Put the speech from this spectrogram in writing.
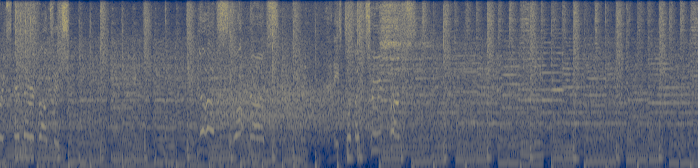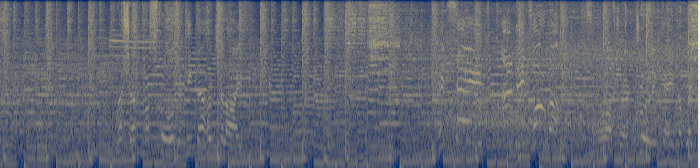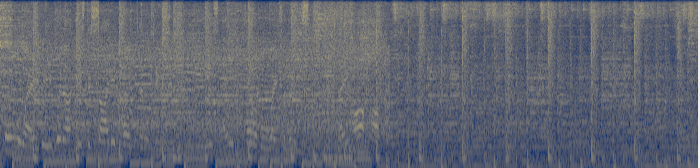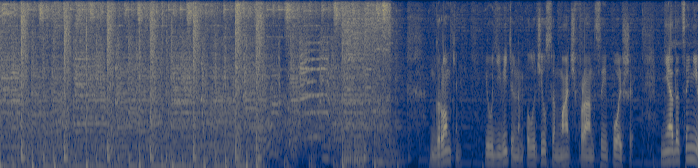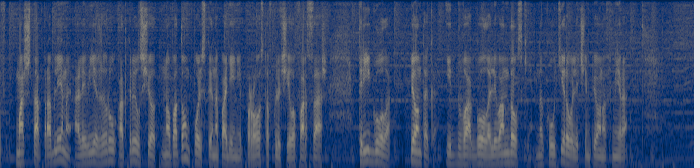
To extend their advantage. Nerves, what nerves? And he's put them two in front. Russia must score to keep their hopes alive. After a grueling game that went all the way, the winner is decided on penalties. It's a horrible way to lose. They are heartless. Громким и удивительным получился матч Франции и Польши. Недооценив масштаб проблемы, Оливье Жиру открыл счет, но потом польское нападение просто включило форсаж. Три гола Пентека и два гола Левандовски нокаутировали чемпионов мира.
